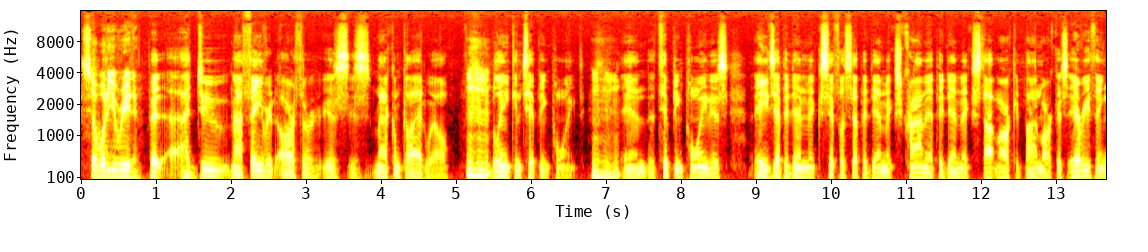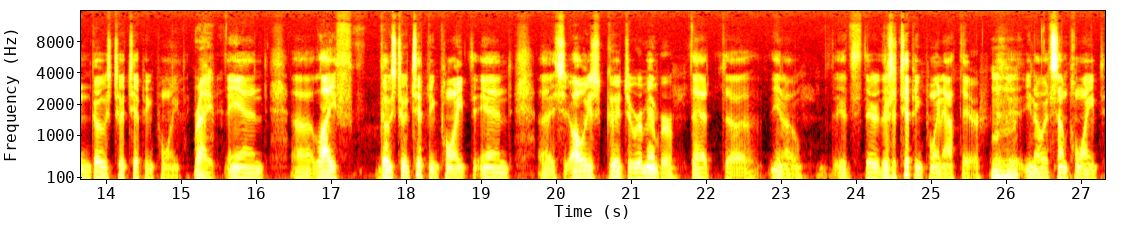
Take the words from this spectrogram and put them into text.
So, what are you reading? But I do. My favorite author is is Malcolm Gladwell. Mm-hmm. Blink and Tipping Point. And the tipping point is AIDS epidemics, syphilis epidemics, crime epidemics, stock market, bond markets. Everything goes to a tipping point. Right. and uh, life goes to a tipping point, and uh, it's always good to remember that uh, you know it's there. There's a tipping point out there, Mm-hmm. you know, at some point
